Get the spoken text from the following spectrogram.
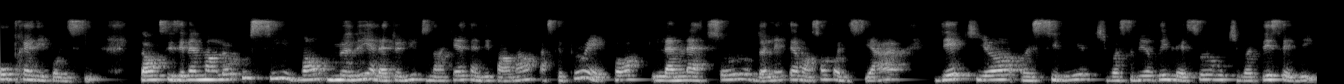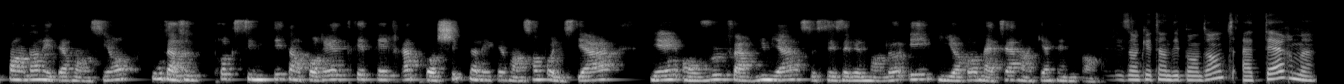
auprès des policiers. Donc, ces événements-là aussi vont mener à la tenue d'une enquête indépendante parce que peu importe la nature de l'intervention policière, dès qu'il y a un civil qui va subir des blessures ou qui va décéder pendant l'intervention ou dans une proximité temporelle très, très rapprochée de l'intervention policière, bien, on veut faire lumière sur ces événements-là et il y aura matière à enquête indépendante. Les enquêtes indépendantes, à terme,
